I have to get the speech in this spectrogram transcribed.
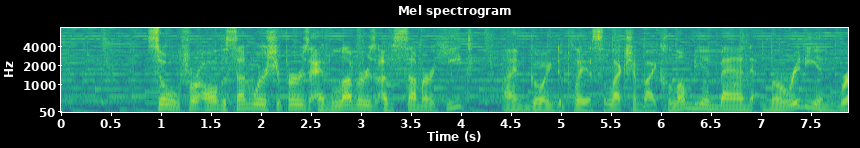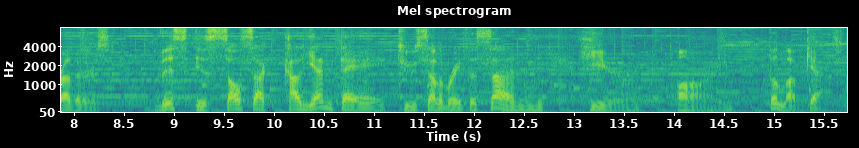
So, for all the sun worshippers and lovers of summer heat, I'm going to play a selection by Colombian band Meridian Brothers. This is Salsa Caliente to celebrate the sun here on the Lovecast.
